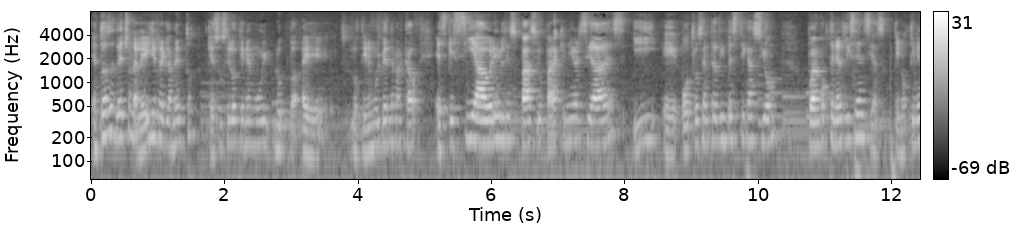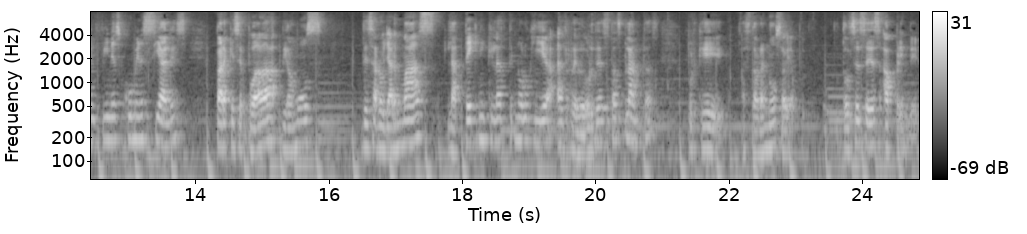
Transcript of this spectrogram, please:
Entonces, de hecho, la ley y el reglamento, que eso sí lo tiene muy, lo, eh, lo tiene muy bien demarcado, es que sí abre el espacio para que universidades y eh, otros centros de investigación puedan obtener licencias que no tienen fines comerciales para que se pueda, digamos, desarrollar más la técnica y la tecnología alrededor de estas plantas, porque hasta ahora no se había entonces es aprender.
